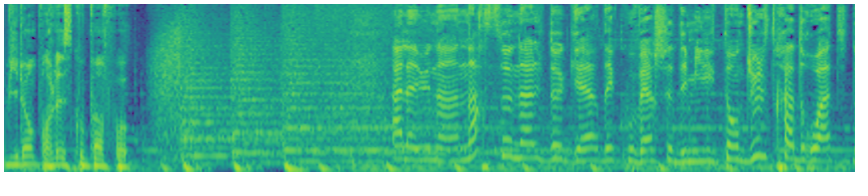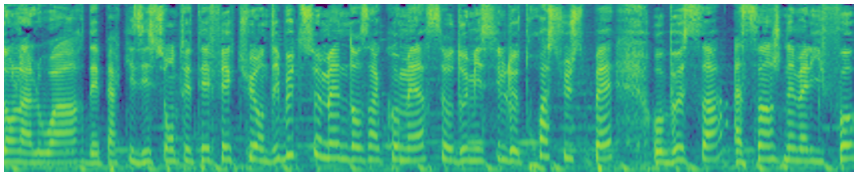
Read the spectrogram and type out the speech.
bilan pour le scoop info. À la une, un arsenal de guerre découvert chez des militants d'ultra-droite dans la Loire. Des perquisitions ont été effectuées en début de semaine dans un commerce et au domicile de trois suspects au Bessa, à Saint-Genès-Malifaux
